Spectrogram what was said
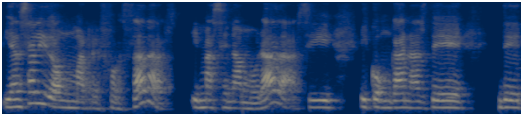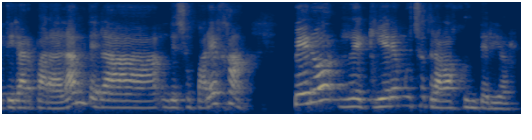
y han salido aún más reforzadas y más enamoradas y, con ganas de, tirar para adelante de su pareja pero requiere mucho trabajo interior,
